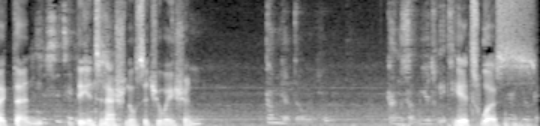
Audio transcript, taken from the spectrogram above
back then, the international situation, it's worse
